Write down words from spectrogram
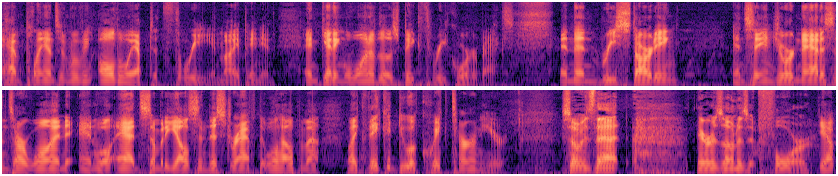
have plans of moving all the way up to 3 in my opinion and getting one of those big 3 quarterbacks and then restarting and saying Jordan Addison's our one and we'll add somebody else in this draft that will help him out like they could do a quick turn here So is that Arizona's at four? yep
